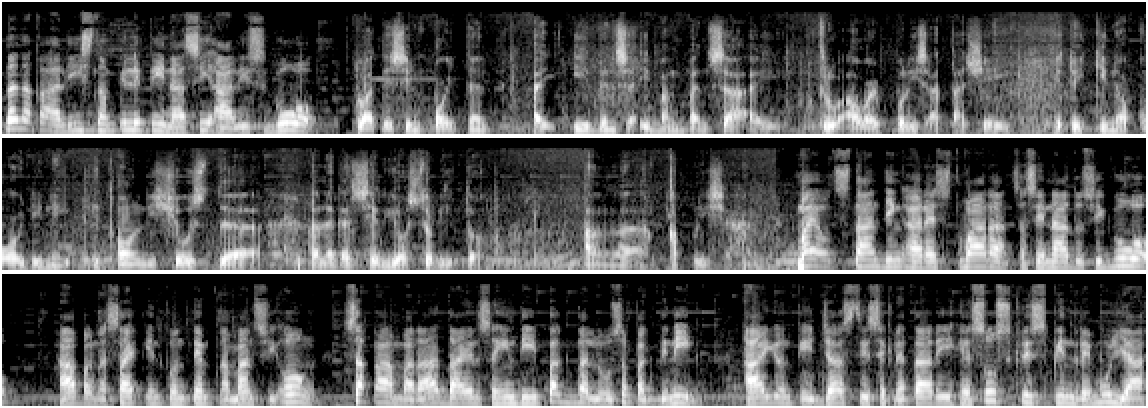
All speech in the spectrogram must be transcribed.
na nakaalis ng Pilipinas si Alice Guo. What is important ay even sa ibang bansa ay through our police attaché, ito'y kino-coordinate. It only shows the talagang seryoso rito ang uh, kapulisyahan. May outstanding arrest warrant sa Senado si Guo habang na-cite in contempt naman si Ong sa Kamara dahil sa hindi pagdalo sa pagdinig. Ayon kay Justice Secretary Jesus Crispin Remulla,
